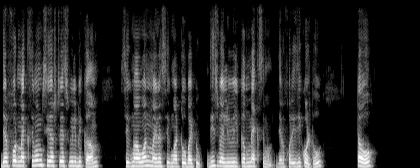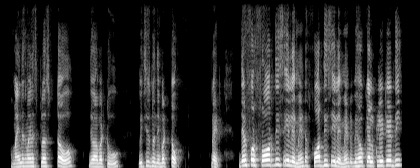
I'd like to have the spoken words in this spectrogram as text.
Therefore maximum shear stress will become sigma 1 minus sigma 2 by 2 this value will come maximum. Therefore is equal to tau minus minus plus tau divided by 2 which is nothing but tau right? Therefore for this element for this element we have calculated the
